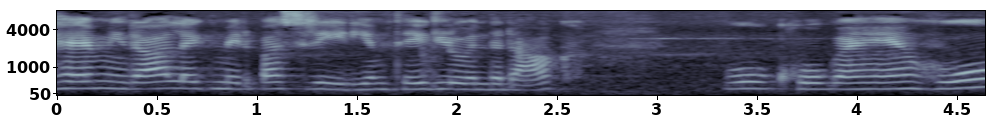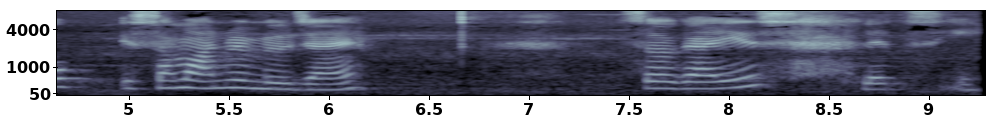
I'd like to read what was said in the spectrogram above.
है मेरा लाइक like, मेरे पास रेडियम थे ग्लो इन द डार्क वो खो गए हैं। होप इस सामान में मिल जाएँ। So guys let's see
